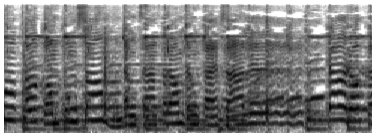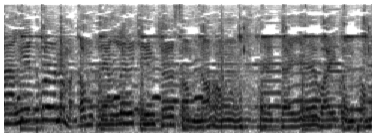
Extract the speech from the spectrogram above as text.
មកដល់កំពង់សោមមិនដឹងផ្សារក្រមដឹងតែផ្សារលើដើ ររកការងារធ្វើនៅម្ដុំឃ្លាំងលើជាងឈើសំណងហេតុដីវាយដុំថ្ម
